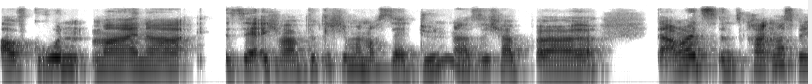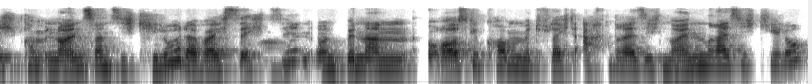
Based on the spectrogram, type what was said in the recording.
aufgrund meiner sehr, ich war wirklich immer noch sehr dünn. Also ich habe äh, damals ins Krankenhaus bin ich gekommen mit 29 Kilo, da war ich 16 und bin dann rausgekommen mit vielleicht 38, 39 Kilo,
